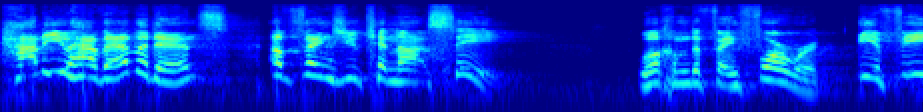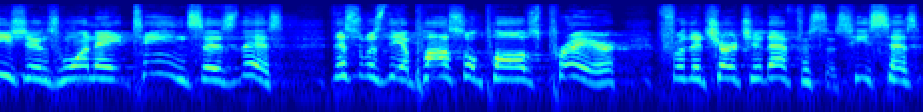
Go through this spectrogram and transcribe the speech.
How do you have evidence of things you cannot see? Welcome to Faith Forward. Ephesians 1:18 says this. This was the apostle Paul's prayer for the church at Ephesus. He says,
